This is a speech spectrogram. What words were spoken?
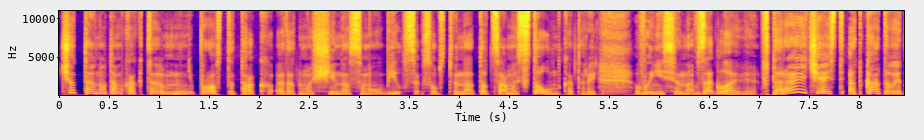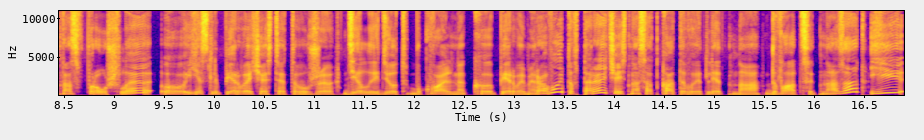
что-то оно там как-то не просто так этот мужчина самоубился. Собственно, тот самый Стоун, который вынесен в заглавие. Вторая часть откатывает нас в прошлое. Э, если первая часть это уже дело идет буквально к Первой мировой, то вторая часть нас откатывает лет на 20 назад. И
